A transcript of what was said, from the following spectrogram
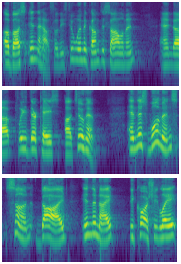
of us in the house. So these two women come to Solomon and uh, plead their case uh, to him. And this woman's son died in the night because she lay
